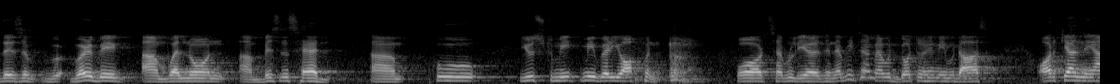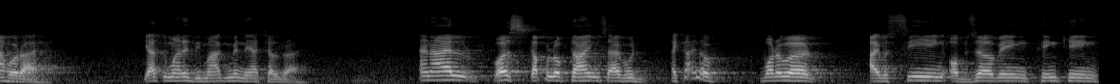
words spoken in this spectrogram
there's a very big, um, well-known um, business head um, who used to meet me very often for several years and every time I would go to him he would ask और क्या नया हो रहा है क्या तुम्हारे दिमाग में नया चल रहा है and I'll first couple of times I would I kind of whatever I was seeing observing thinking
